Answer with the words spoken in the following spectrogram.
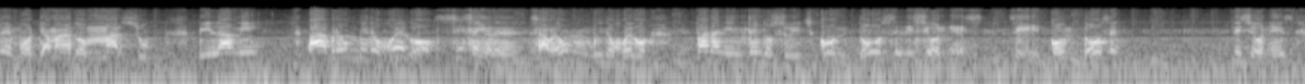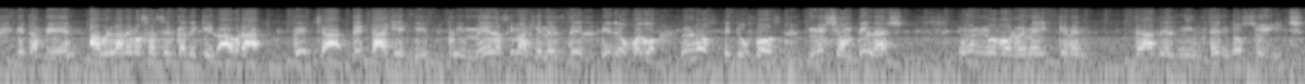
lemur llamado Marsupilami, habrá un videojuego. Sí, señores, habrá un videojuego para Nintendo Switch con dos ediciones. Sí, con dos ediciones. Y también hablaremos acerca de que habrá fecha, detalle y primeras imágenes del videojuego Los Pitufos Mission Village, un nuevo remake que del Nintendo Switch.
